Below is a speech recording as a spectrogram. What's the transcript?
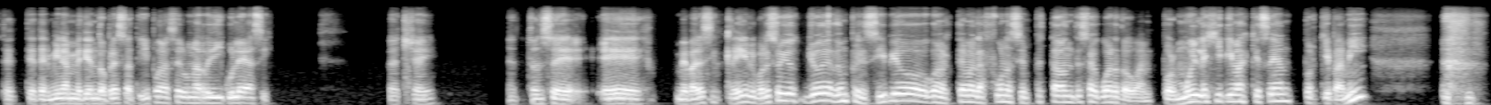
te, te terminan metiendo preso a ti por hacer una ridiculez así. ¿Cachai? Entonces, eh, me parece increíble. Por eso yo, yo desde un principio con el tema de las funas siempre he estado en desacuerdo, weón. Por muy legítimas que sean, porque para mí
